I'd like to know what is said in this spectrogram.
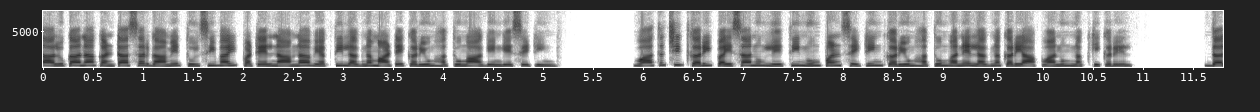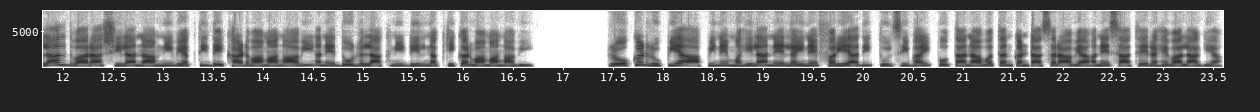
તાલુકાના કંટાસર ગામે તુલસીભાઈ પટેલ નામના વ્યક્તિ લગ્ન માટે કર્યું હતું આ ગેંગે સેટિંગ. વાતચીત કરી પૈસાનું લેતીનું પણ સેટિંગ કર્યું હતું અને લગ્ન કરી આપવાનું નક્કી કરેલ. દલાલ દ્વારા શીલા નામની વ્યક્તિ દેખાડવામાં આવી અને દોઢ લાખની ડીલ નક્કી કરવામાં આવી. રોકડ રૂપિયા આપીને મહિલાને લઈને ફરિયાદી તુલસીભાઈ પોતાના વતન કંટાસર આવ્યા અને સાથે રહેવા લાગ્યા.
